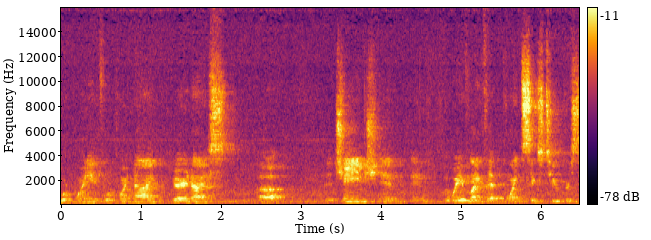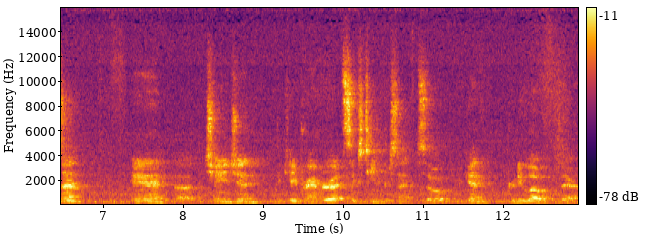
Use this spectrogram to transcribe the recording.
4.8, 4.9, very nice. Uh, the change in, in the wavelength at 0.62% and uh, change in the K parameter at 16%. So again, pretty low there.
